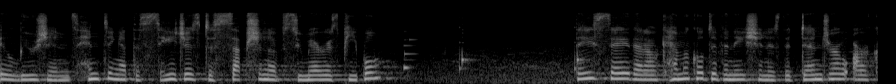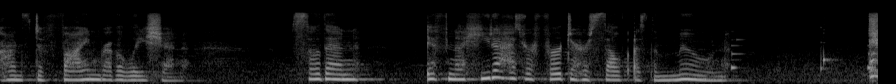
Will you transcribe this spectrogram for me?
illusions hinting at the sage's deception of Sumeru's people? They say that alchemical divination is the Dendro Archon's divine revelation. So then, if Nahida has referred to herself as the moon...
